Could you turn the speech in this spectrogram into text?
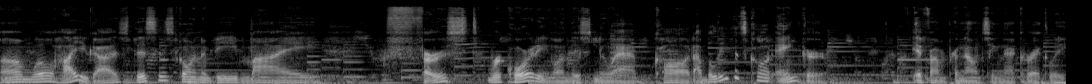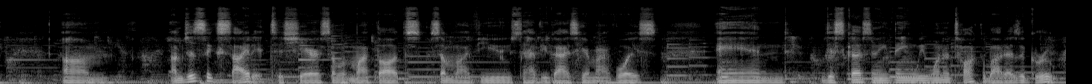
Um, well, hi, you guys. This is going to be my first recording on this new app called, I believe it's called Anchor, if I'm pronouncing that correctly. Um, I'm just excited to share some of my thoughts, some of my views, to have you guys hear my voice and discuss anything we want to talk about as a group.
